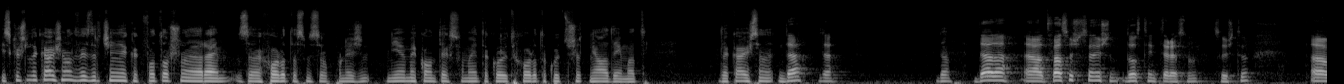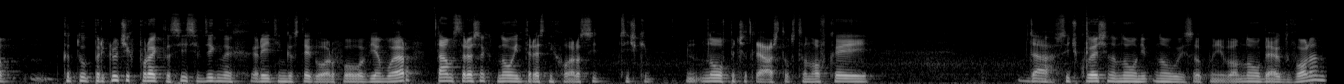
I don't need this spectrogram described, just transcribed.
искаш ли да кажеш на две изречения какво точно е Rime за хората, смисъл, понеже ние имаме контекст в момента, който хората, които ще няма да имат. Да кажеш се... Да, да. Да. Да, да. А, това също е нещо доста интересно. Също а, като приключих проекта си, си вдигнах рейтинга в Stack Overflow в VMware, там срещнах много интересни хора, всички много впечатляваща обстановка и да, всичко беше на много, много високо ниво. Много бях доволен.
